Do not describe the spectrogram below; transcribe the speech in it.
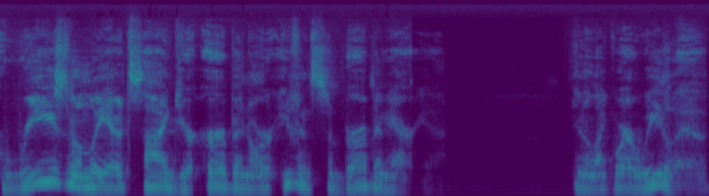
reasonably outside your urban or even suburban area, you know, like where we live,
